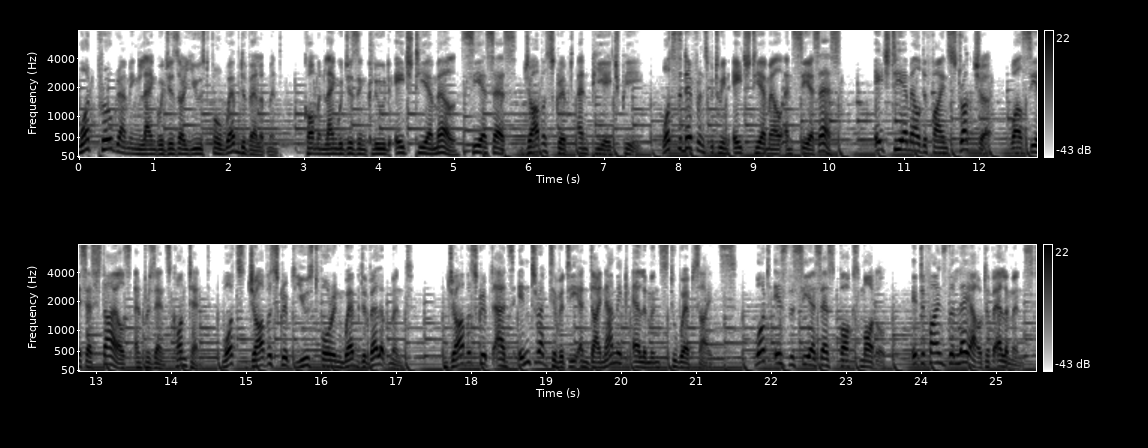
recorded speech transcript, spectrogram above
What programming languages are used for web development? Common languages include HTML, CSS, JavaScript, and PHP. What's the difference between HTML and CSS? HTML defines structure, while CSS styles and presents content. What's JavaScript used for in web development? JavaScript adds interactivity and dynamic elements to websites. What is the CSS box model? It defines the layout of elements,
